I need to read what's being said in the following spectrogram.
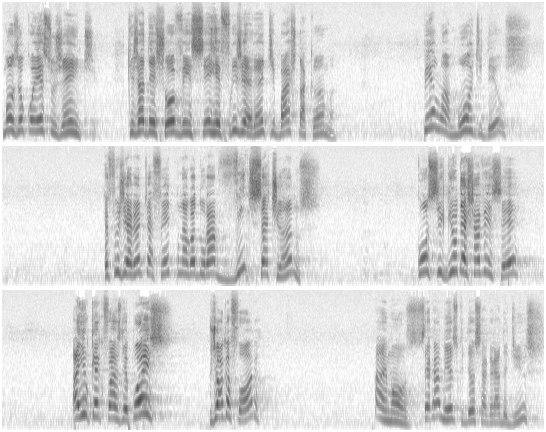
Irmãos, eu conheço gente que já deixou vencer refrigerante debaixo da cama. Pelo amor de Deus. Refrigerante é feito para o negócio durar 27 anos. Conseguiu deixar vencer. Aí o que é que faz depois? Joga fora. Ah, irmãos, será mesmo que Deus se agrada disso?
